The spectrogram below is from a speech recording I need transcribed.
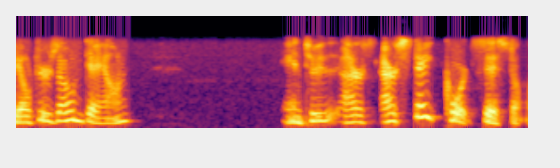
filters on down into our our state court system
